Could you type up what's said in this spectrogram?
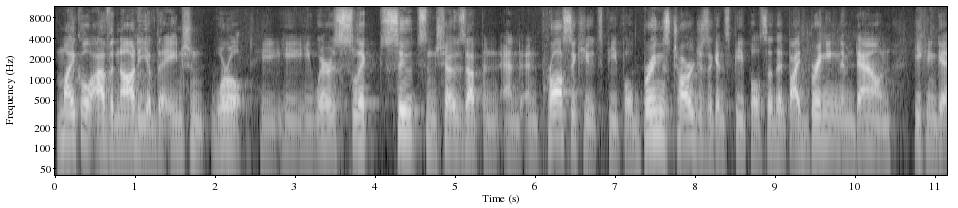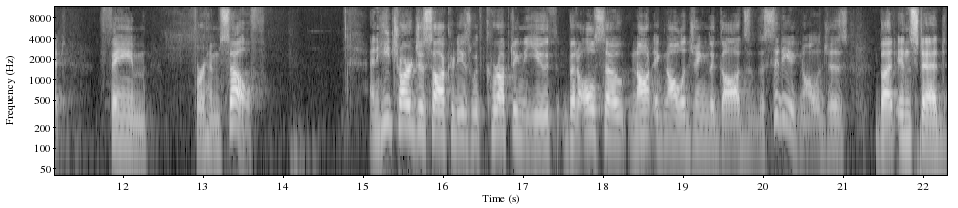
Michael Avenatti of the ancient world. He, he, he wears slick suits and shows up and, and, and prosecutes people, brings charges against people so that by bringing them down, he can get fame for himself. And he charges Socrates with corrupting the youth, but also not acknowledging the gods that the city acknowledges, but instead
